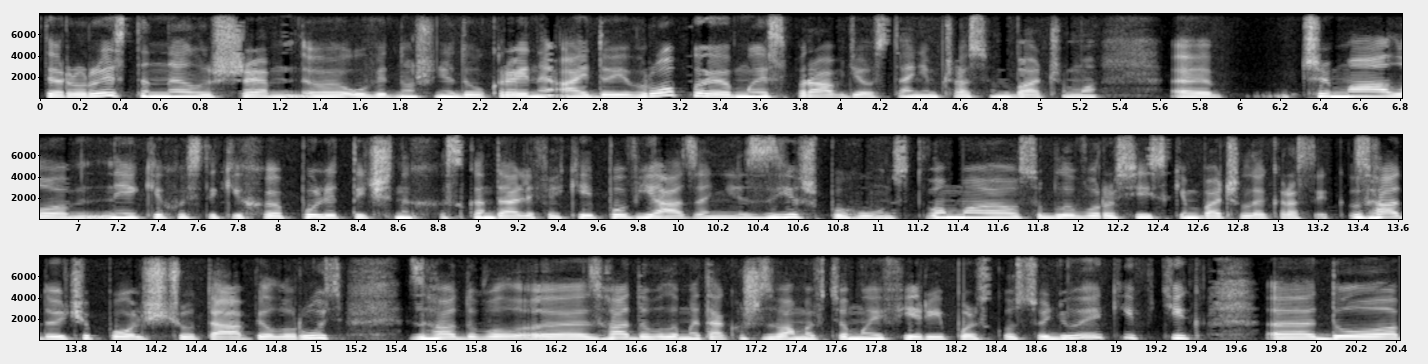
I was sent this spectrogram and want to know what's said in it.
терориста, не лише е, у відношенні до України, а й до Європи. Ми справді останнім часом бачимо. Чимало якихось таких політичних скандалів, які пов'язані зі шпигунством, е, особливо російським, бачили якраз згадуючи Польщу та Білорусь, згадували, е, згадували ми також з вами в цьому ефірі польського суддю, який втік е, до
